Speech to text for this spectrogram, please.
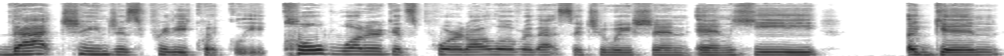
that changes pretty quickly. Cold water gets poured all over that situation, and he again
